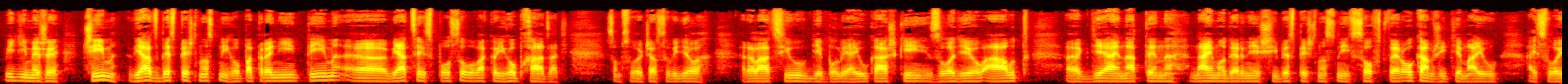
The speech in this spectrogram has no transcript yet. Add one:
Vidíme, že čím viac bezpečnostných opatrení, tým e, viacej spôsobov, ako ich obchádzať. Som svojho času videl reláciu, kde boli aj ukážky zlodejov aut, e, kde aj na ten najmodernejší bezpečnostný software okamžite majú aj svoj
